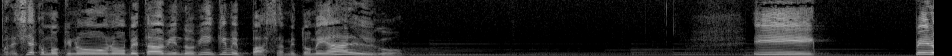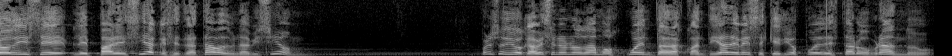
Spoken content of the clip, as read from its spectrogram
parecía como que no, no me estaba viendo bien. ¿Qué me pasa? Me tomé algo. Y, pero dice, le parecía que se trataba de una visión. Por eso digo que a veces no nos damos cuenta de la cantidad de veces que Dios puede estar obrando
